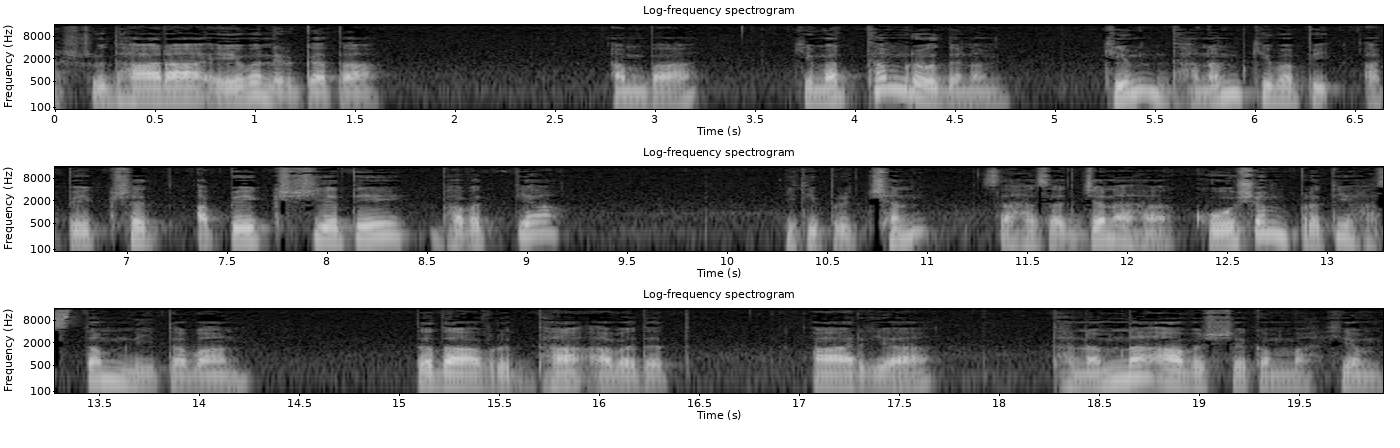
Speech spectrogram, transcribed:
अश्रुधारा एव निर्गता। अम्बा किमर्थं रोदनं? किं धनं किमपि अपेक्ष अपेक्ष्यते भवत्या? इति पृच्छन् सः सज्जनः कोशं प्रति हस्तं नीतवान्। तदा वृद्धा अवदत् आर्या धनं न आवश्यकं मह्यम्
